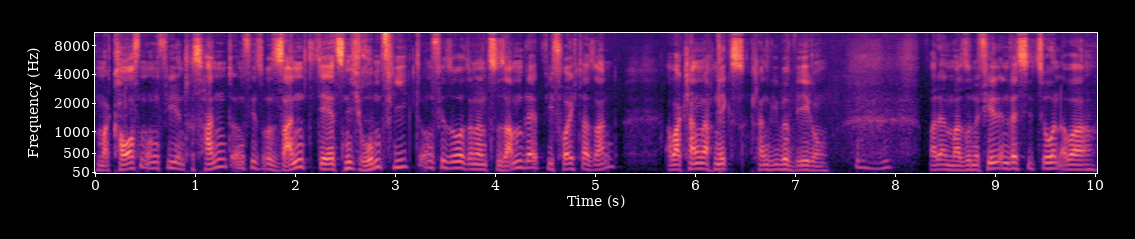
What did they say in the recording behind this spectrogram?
mal kaufen irgendwie, interessant irgendwie so. Sand, der jetzt nicht rumfliegt irgendwie so, sondern zusammenbleibt wie feuchter Sand. Aber klang nach nichts, klang wie Bewegung. War dann mal so eine Fehlinvestition, aber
